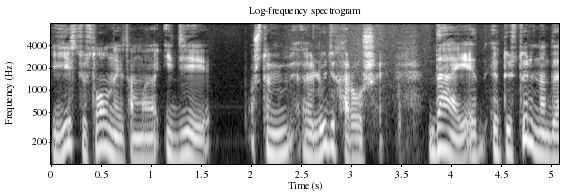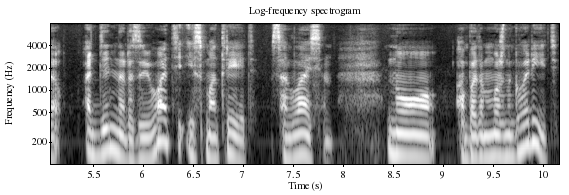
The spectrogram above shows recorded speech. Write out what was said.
Есть условные там идеи, что люди хорошие. Да, и эту историю надо отдельно развивать и смотреть, согласен. Но об этом можно говорить.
